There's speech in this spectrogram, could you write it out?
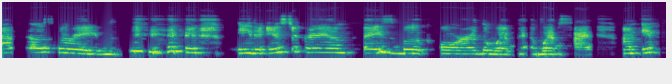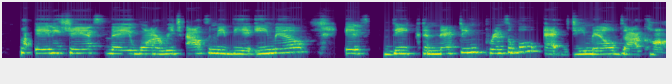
out of those three, either Instagram, Facebook, or the web website. Um, if any chance they want to reach out to me via email, it's the connecting principle at gmail.com.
